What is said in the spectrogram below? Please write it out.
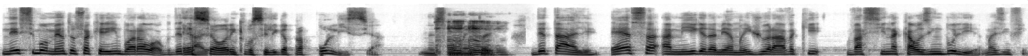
Nesse momento eu só queria ir embora logo. Detalhe. Essa é a hora em que você liga pra polícia. Nesse momento aí. Detalhe, essa amiga da minha mãe jurava que vacina causa embolia, mas enfim.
